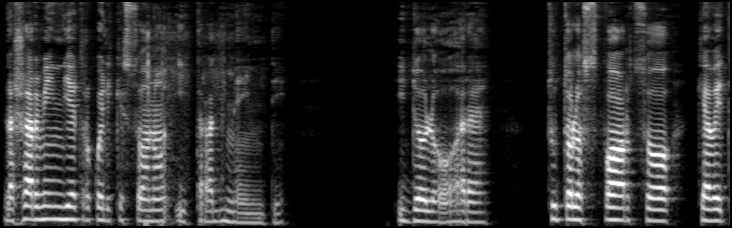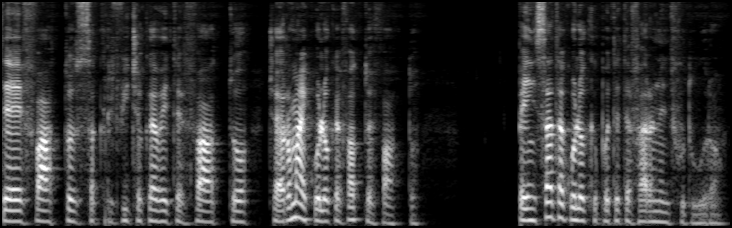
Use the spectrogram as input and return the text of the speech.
lasciarvi indietro quelli che sono i tradimenti, il dolore, tutto lo sforzo che avete fatto, il sacrificio che avete fatto, cioè ormai quello che è fatto è fatto. Pensate a quello che potete fare nel futuro.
